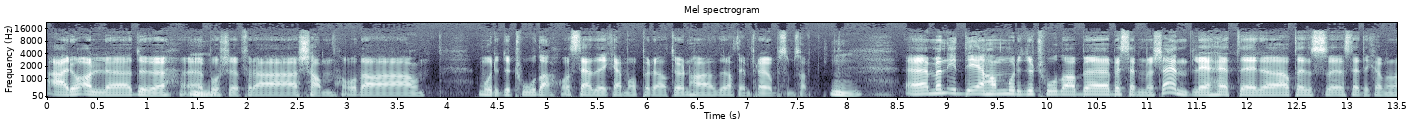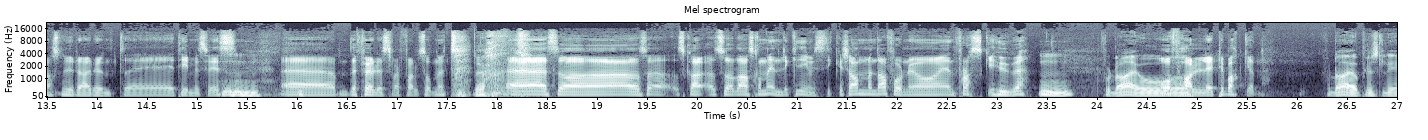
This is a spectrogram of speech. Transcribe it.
er jo alle døde, Mhm. bortsett fra Shan og da morder to, da. Og Steadicam-operatøren har dratt hjem fra jobb, som sagt. Mm. Eh, Men idet han morder to da bestemmer seg endelig, etter at Steadicamen har snurra rundt i timevis Mm. Det føles i hvert fall sånn ut. Ja. Så, så, skal, så da skal han endelig knivstikke Shan, men da får han jo en flaske i huet Mm. Og faller til bakken. For da er jo plutselig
